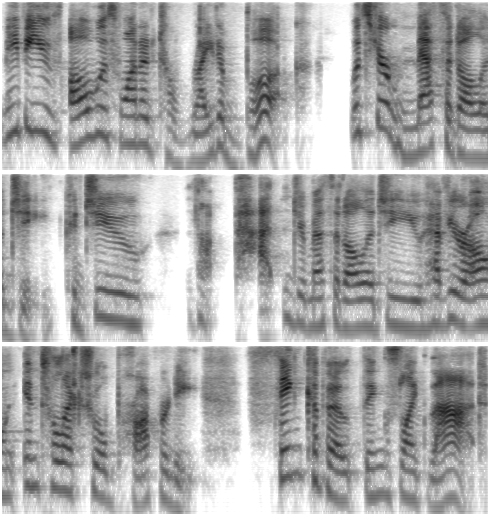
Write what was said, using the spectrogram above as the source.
Maybe you've always wanted to write a book. What's your methodology? Could you not patent your methodology? You have your own intellectual property. Think about things like that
